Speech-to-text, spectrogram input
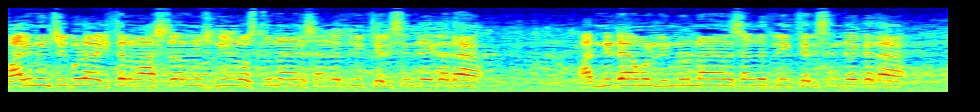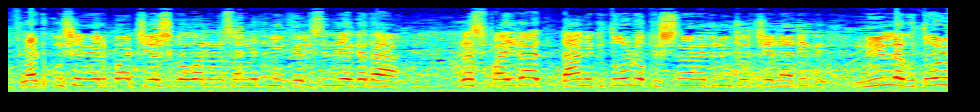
పైనుంచి కూడా ఇతర రాష్ట్రాల నుంచి నీళ్ళు వస్తున్నాయన్న సంగతి నీకు తెలిసిందే కదా. అన్ని డ్యాములు నిండున్నాయన్న సంగతి నీకు తెలిసిందే కదా. ఫ్లడ్ కుషన్ ఏర్పాటు చేసుకోవాలన్న సంగతి నీకు తెలిసిందే కదా. ప్లస్ పైగా దానికి తోడు కృష్ణా నది నుంచి వచ్చే నదికి నీళ్ళకు తోడు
